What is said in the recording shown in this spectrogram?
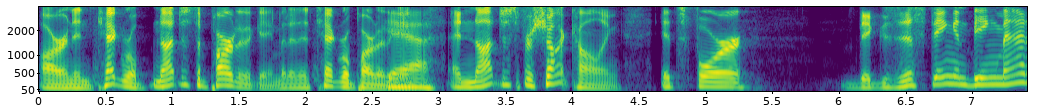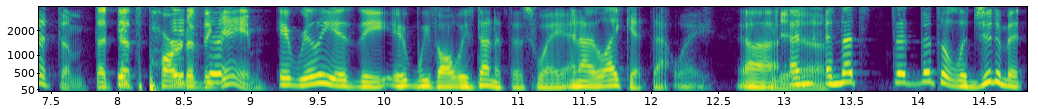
are an integral, not just a part of the game, but an integral part of the Yeah. game, and not just for shot calling. It's for existing and being mad at them. That that's It's- part it's of the, game. It really is the. It, we've always done it this way, and I like it that way. Uh, Yeah. And and that's that, that's a legitimate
